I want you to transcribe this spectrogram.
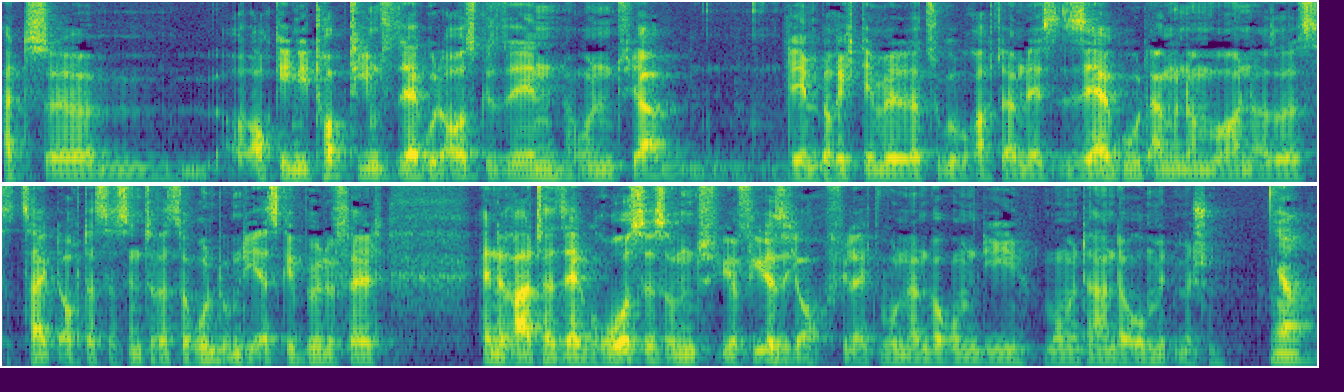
hat ähm, auch gegen die Top-Teams sehr gut ausgesehen und ja, den Bericht, den wir dazu gebracht haben, der ist sehr gut angenommen worden. Also das zeigt auch, dass das Interesse rund um die SG Bödefeld Hennerata sehr groß ist und ja, viele sich auch vielleicht wundern, warum die momentan da oben mitmischen. Ja,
